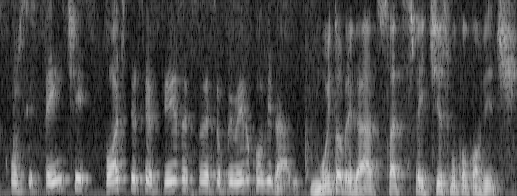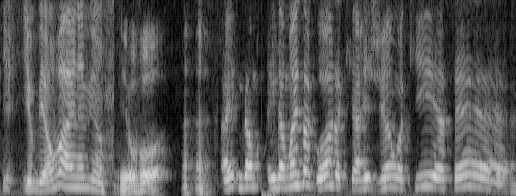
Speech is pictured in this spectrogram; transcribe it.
consistente, pode ter certeza que você vai ser o primeiro convidado. Muito obrigado, satisfeitíssimo com o convite. E, e o Bião vai, né, Bião? Eu vou. ainda, ainda mais agora que a região aqui é até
